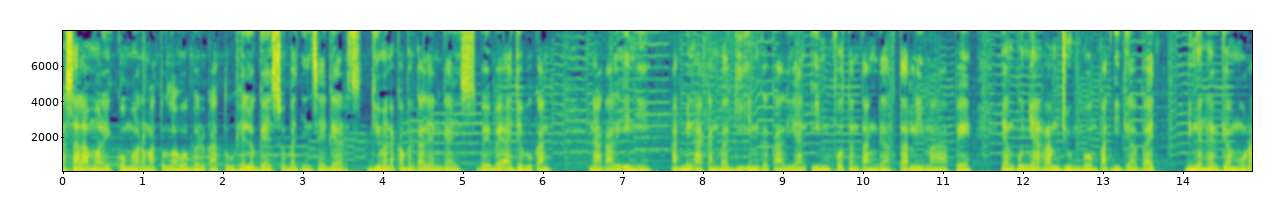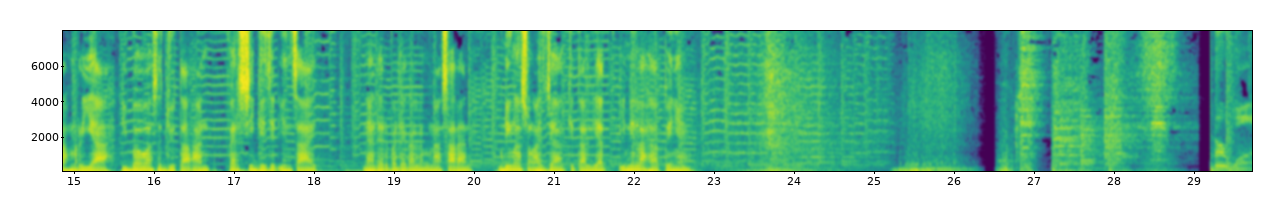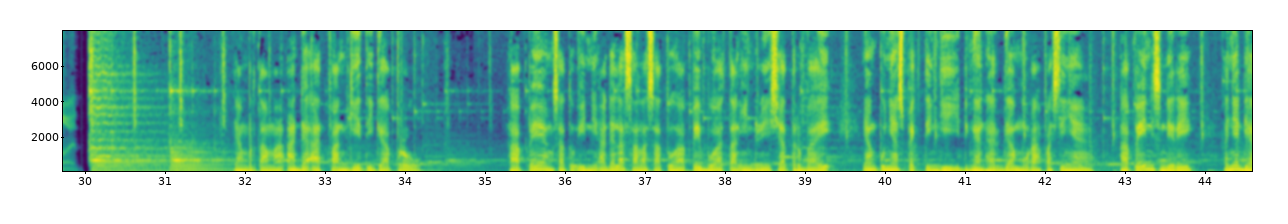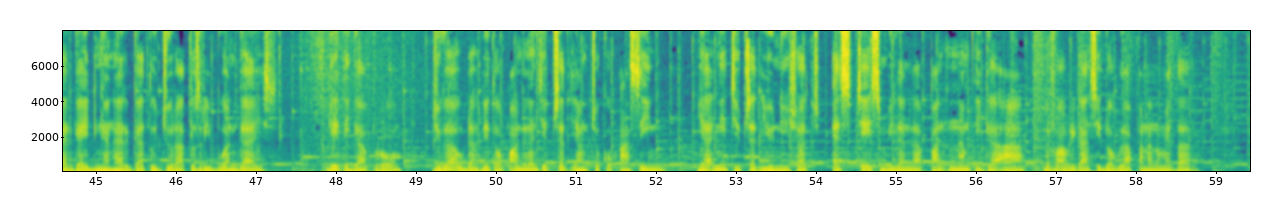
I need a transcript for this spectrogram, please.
Assalamualaikum warahmatullahi wabarakatuh Hello guys sobat insiders Gimana kabar kalian guys? Baik-baik aja bukan? Nah kali ini admin akan bagiin ke kalian info tentang daftar 5 HP yang punya RAM jumbo 4GB dengan harga murah meriah di bawah sejutaan versi Gadget Insight. Nah daripada kalian penasaran, mending langsung aja kita lihat inilah HP-nya. Advan G3 Pro. HP yang satu ini adalah salah satu HP buatan Indonesia terbaik yang punya spek tinggi dengan harga murah pastinya. HP ini sendiri hanya dihargai dengan harga 700 ribuan guys. G3 Pro juga udah ditopang dengan chipset yang cukup asing, yakni chipset Unisoc SC9863A berfabrikasi 28 nanometer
